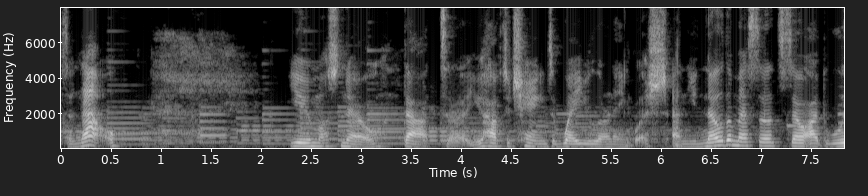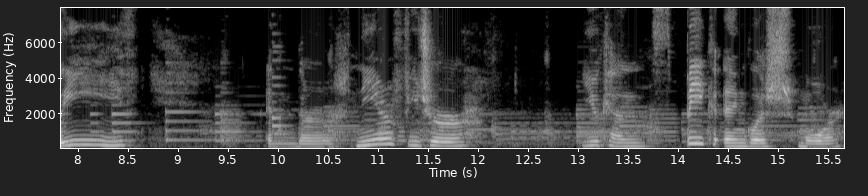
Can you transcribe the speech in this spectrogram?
So now, you must know that uh, you have to change the way you learn English, and you know the method, so I believe in the near future you can speak English more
